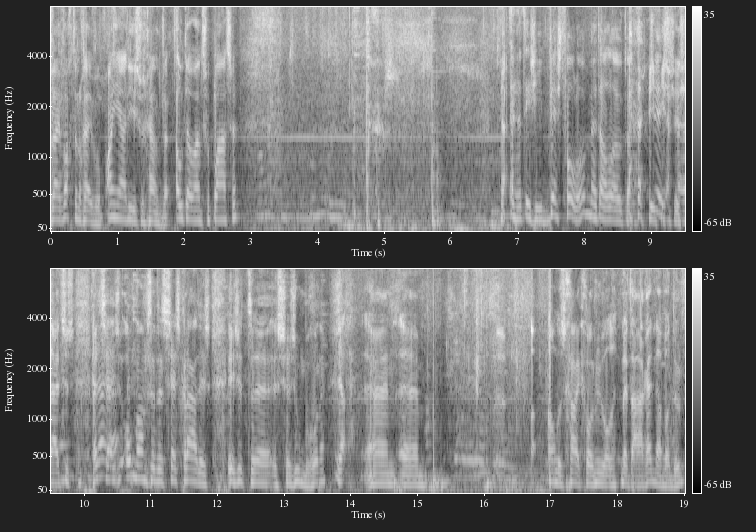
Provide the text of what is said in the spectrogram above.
wij wachten nog even op Anja. Die is waarschijnlijk de auto aan het verplaatsen. Ja, en het is hier best vol hoor, met alle auto's. Jezus. ja, het is, het ja, ja. ondanks dat het 6 graden is, is het uh, seizoen begonnen. Ja. En, uh, anders ga ik gewoon nu al met de agenda wat doen.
